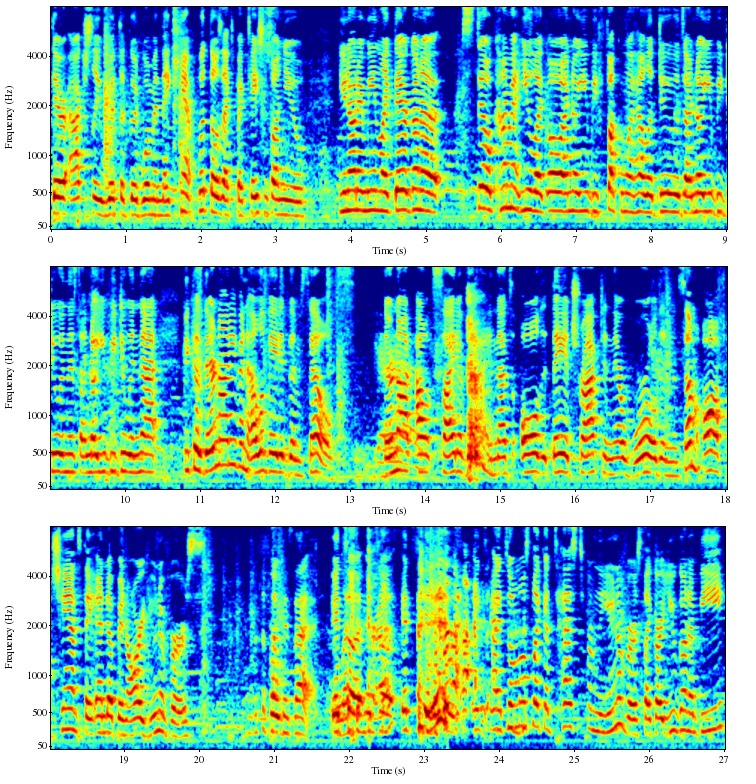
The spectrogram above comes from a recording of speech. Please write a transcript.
they're actually with a good woman. They can't put those expectations on you. You know what i mean? Like they're gonna still come at you like oh i know you be fucking with hella dudes. I know you be doing this. I know you be doing that. Because they're not even elevated themselves they're not outside of that and that's all that they attract in their world and some off chance they end up in our universe what the fuck is that? it's a, it's a, it's, it is. It's, it's almost like a test from the universe. Like, are you gonna be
